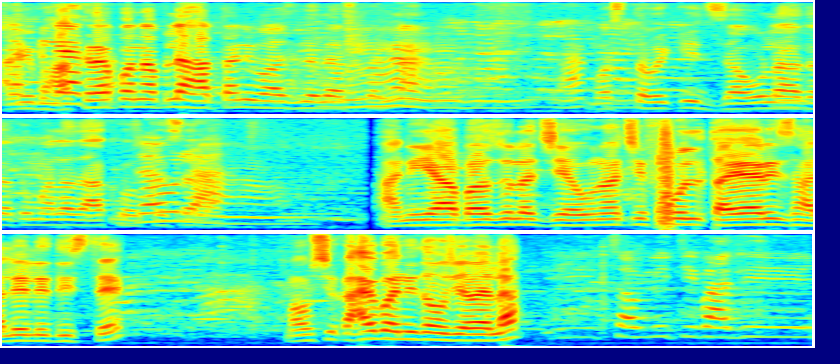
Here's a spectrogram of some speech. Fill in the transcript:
आणि भाकऱ्या पण आपल्या हाताने वाजलेल्या असतात ना? मस्तपैकी जवला आता तुम्हाला दाखवतो चला. आणि या बाजूला जेवणाची फुल तयारी झालेली दिसते. मावशी काय बनवतो जेवायला? चवलीची भाजी.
